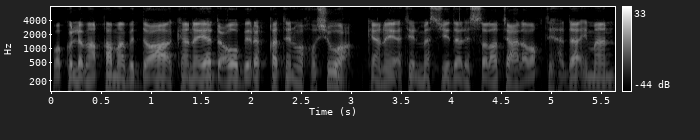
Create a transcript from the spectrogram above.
وكلما قام بالدعاء كان يدعو برقة وخشوع. كان يأتي المسجد للصلاة على وقتها دائما.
